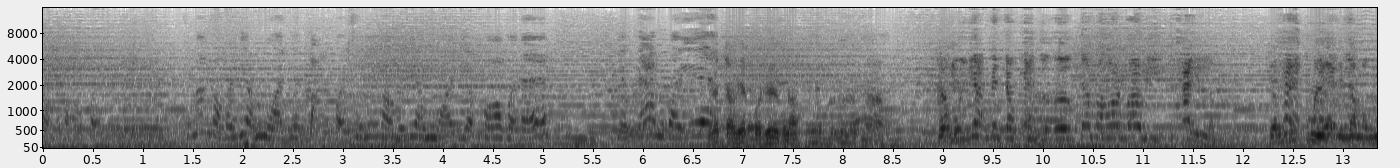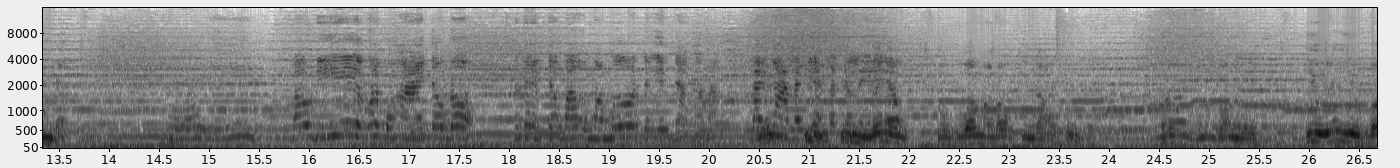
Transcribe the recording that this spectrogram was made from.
วเขาค่อยนั่นเขาไปเยี่ยมหัวเยี่ยมหลังค่อยที่นี่เขาไปเยี่ยมหัวเยี่ยมคอค่อยได้เยี่ยมแก้มค่อยเองแล้วเจ้าเฮ็ดบ่ถึกเนาะเฮ็ดบ่เลิกนะเอาบุญเยี่ยมเป็นเจ้าแก่เออเออเจ้ามาฮอดเบาดีใครล่ะเรื่องที่คุยแล้วเป็นน้ำของมึงน่ะเบา ดีค่อยบ่หายเจ้าดอกนั่นเองเจ้าว่าเอามาเมื่อจะเอ็ดอย่างนั้นน่ะรายงานละเอียดละกันไม่แล้ยัวงตัวคือว่ามาลอกกินหลายคนแต่ต้องเลยหิวยังหิวพอ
